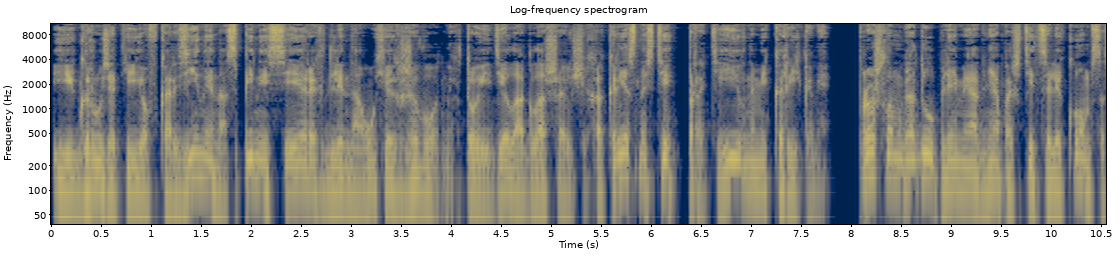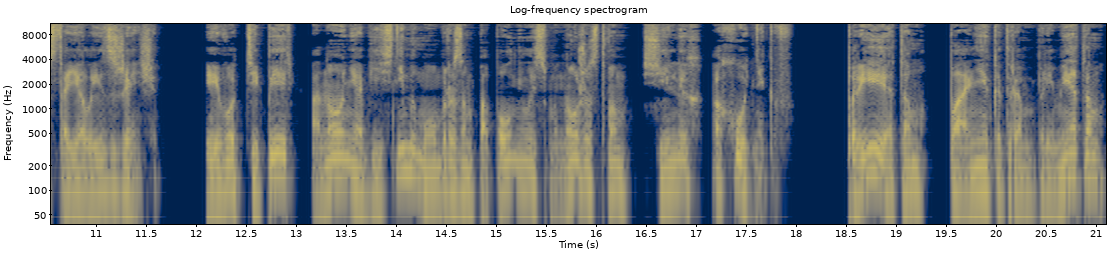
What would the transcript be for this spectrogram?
и грузят ее в корзины на спины серых длинноухих животных, то и дело оглашающих окрестности противными криками. В прошлом году племя огня почти целиком состояло из женщин. И вот теперь оно необъяснимым образом пополнилось множеством сильных охотников. При этом, по некоторым приметам,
